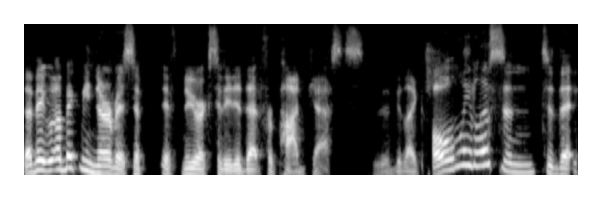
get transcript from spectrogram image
that make that make me nervous if if New York City did that for podcasts. It'd be like only listen to the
